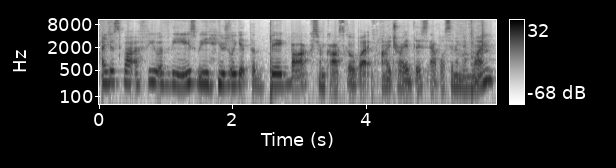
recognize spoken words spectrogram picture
I just bought a few of these. We usually get the big box from Costco, but I tried this apple cinnamon one.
